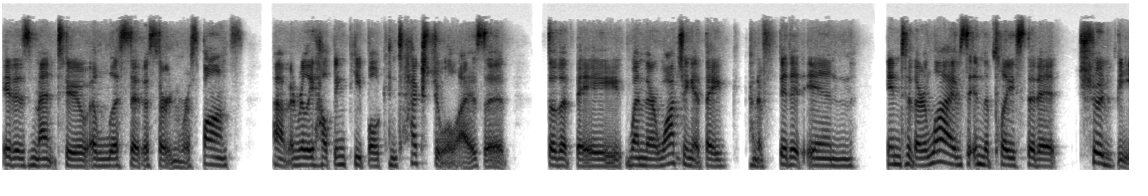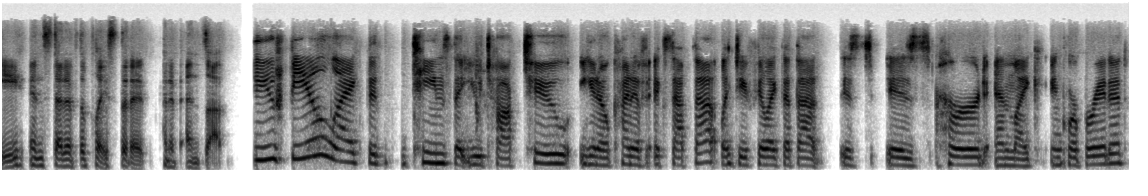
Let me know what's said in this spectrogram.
it is meant to elicit a certain response um, and really helping people contextualize it so that they, when they're watching it, they kind of fit it in into their lives in the place that it should be instead of the place that it kind of ends up. Do you feel like the teens that you talk to, you know, kind of accept that? Like, do you feel like that that is is heard and like incorporated?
